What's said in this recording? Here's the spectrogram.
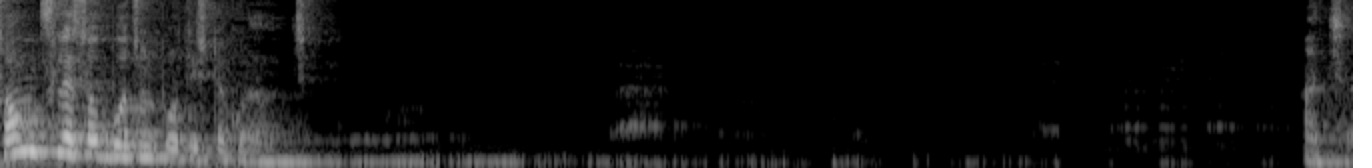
সংশ্লেষক বচন প্রতিষ্ঠা করা হচ্ছে। আচ্ছা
